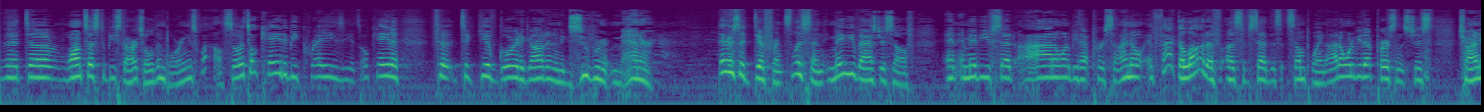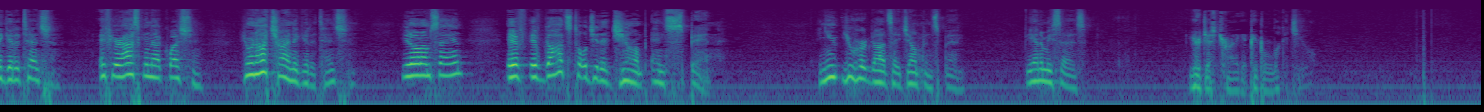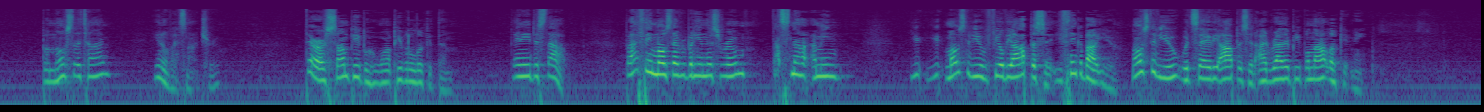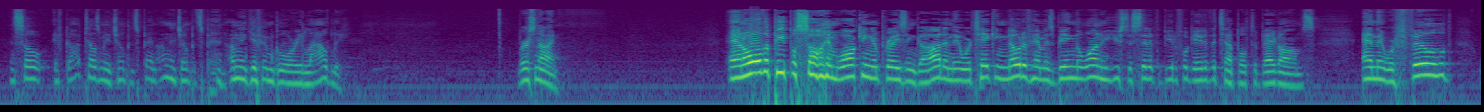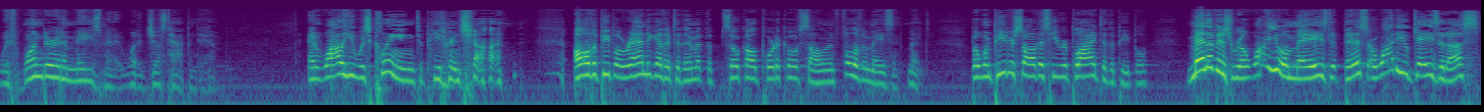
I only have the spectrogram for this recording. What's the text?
that uh, wants us to be starch, old, and boring as well. So it's okay to be crazy. It's okay to, to, to give glory to God in an exuberant manner. There's a difference. Listen, maybe you've asked yourself, and, and maybe you've said, I don't want to be that person. I know, in fact, a lot of us have said this at some point. I don't want to be that person that's just trying to get attention. If you're asking that question, you're not trying to get attention. You know what I'm saying? If, if God's told you to jump and spin, and you, you heard God say, jump and spin. The enemy says, You're just trying to get people to look at you. But most of the time, you know that's not true. There are some people who want people to look at them. They need to stop. But I think most everybody in this room, that's not, I mean, you, you, most of you feel the opposite. You think about you. Most of you would say the opposite. I'd rather people not look at me. And so, if God tells me to jump and spin, I'm going to jump and spin. I'm going to give him glory loudly. Verse 9. And all the people saw him walking and praising God, and they were taking note of him as being the one who used to sit at the beautiful gate of the temple to beg alms. And they were filled with wonder and amazement at what had just happened to him. And while he was clinging to Peter and John, all the people ran together to them at the so called portico of Solomon, full of amazement. But when Peter saw this, he replied to the people, Men of Israel, why are you amazed at this, or why do you gaze at us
